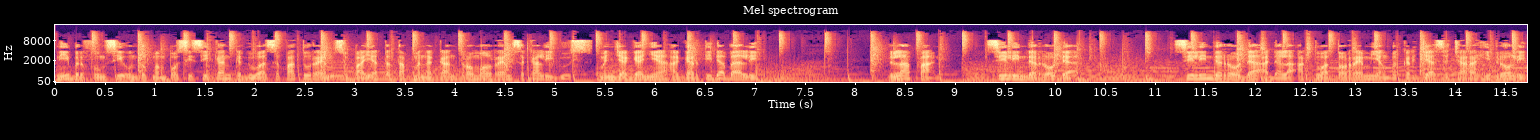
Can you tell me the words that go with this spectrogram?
ini berfungsi untuk memposisikan kedua sepatu rem supaya tetap menekan tromol rem sekaligus, menjaganya agar tidak balik. 8. Silinder roda. Silinder roda adalah aktuator rem yang bekerja secara hidrolik.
